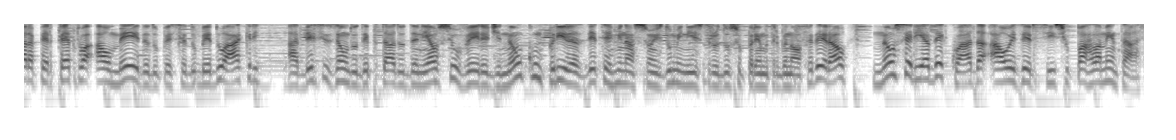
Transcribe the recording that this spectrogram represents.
Para Perpétua Almeida, do PCdoB do Acre, a decisão do deputado Daniel Silveira de não cumprir as determinações do ministro do Supremo Tribunal Federal não seria adequada ao exercício parlamentar.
